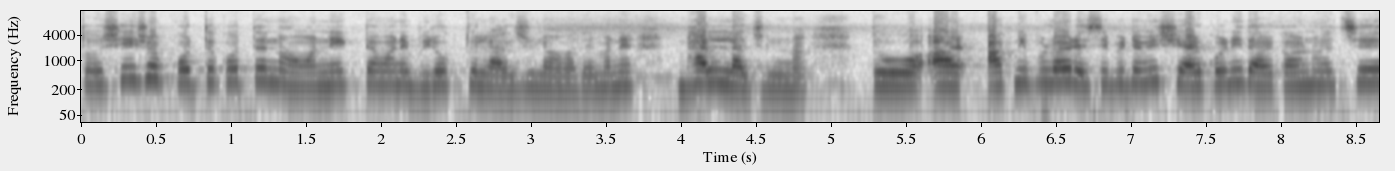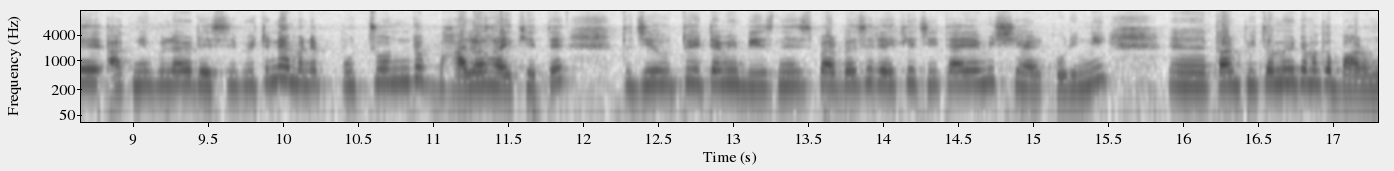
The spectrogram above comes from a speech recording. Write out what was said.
তো সেই সব করতে করতে না অনেকটা মানে বিরক্ত লাগছিল আমাদের মানে ভালো লাগছিল না। তো আর আকনি পোলাওয়ের রেসিপিটা আমি শেয়ার করিনি, তার কারণ হচ্ছে আকনি পোলাওয়ের রেসিপিটা না মানে প্রচণ্ড ভালো হয় খেতে। তো যেহেতু এটা আমি বিজনেস পারপাসে রেখেছি, তাই আমি শেয়ার করিনি। কারণ প্রীতমে ওটা আমাকে বারণ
